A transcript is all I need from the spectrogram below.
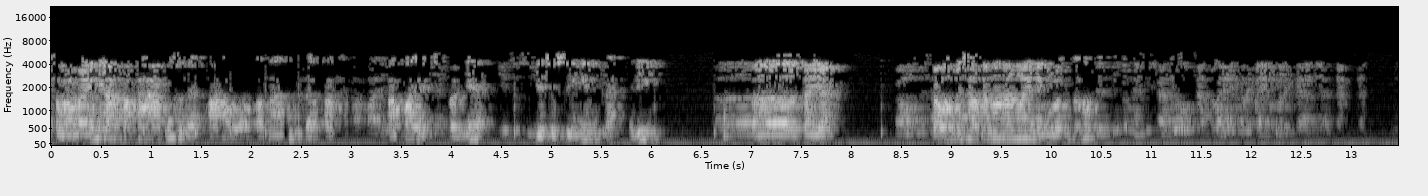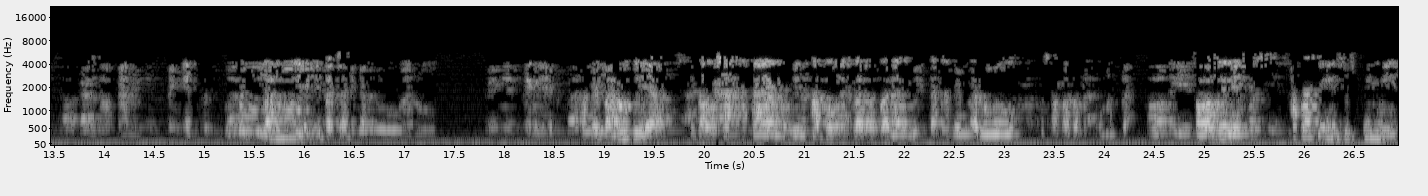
selama ini apakah aku sudah tahu, apakah aku sudah paham apa yang sebenarnya Yesus inginkan? Jadi eh, kayak kalau misalkan orang lain yang pengen baju baru ya kita cari baru, HP baru ya kita usahakan mungkin patungan bareng-bareng belikan HP baru bersama teman-teman lah. Kalau Yesus, apa sih Yesus pengen?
